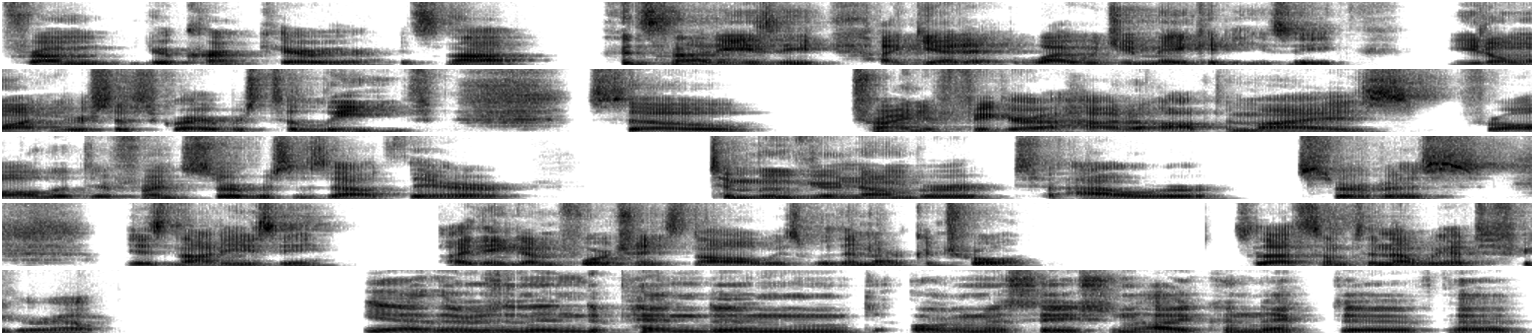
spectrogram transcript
from your current carrier. It's not It's not easy. I get it. Why would you make it easy? You don't want your subscribers to leave. So, trying to figure out how to optimize for all the different services out there to move your number to our service is not easy. I think, unfortunately, it's not always within our control. So, that's something that we have to figure out. Yeah, there's an independent organization, iconectiv, that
